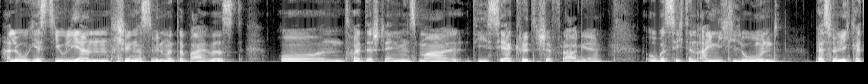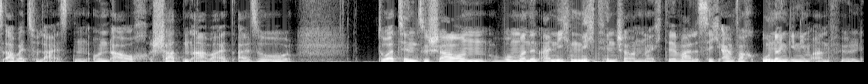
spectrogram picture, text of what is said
Hallo, hier ist Julian. Schön, dass du wieder mit dabei bist. Und heute stellen wir uns mal die sehr kritische Frage, ob es sich denn eigentlich lohnt, Persönlichkeitsarbeit zu leisten und auch Schattenarbeit, also dorthin zu schauen, wo man denn eigentlich nicht hinschauen möchte, weil es sich einfach unangenehm anfühlt.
